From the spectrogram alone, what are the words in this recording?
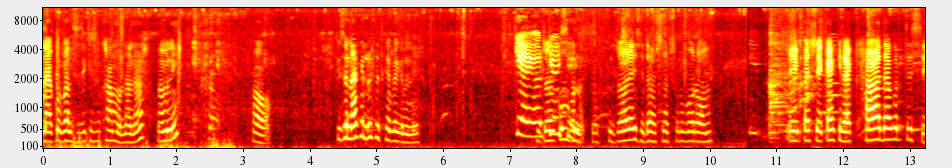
না করবান কিছু খামো না না, মামনি? হ। কিছু না খেলে ওষুধ খাবে কেমনি? কে আর জ্বর তো। ধস নসল গরম। এই পাশে কাকিরা খাওয়া দাওয়া করতেছে।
